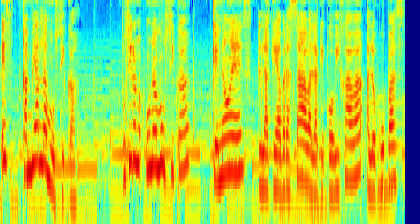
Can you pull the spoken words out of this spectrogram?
es cambiar la música. Pusieron una música que no es la que abrazaba, la que cobijaba al Ocupas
